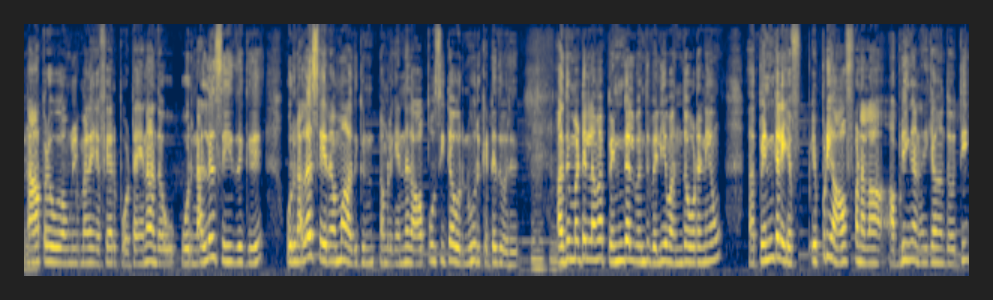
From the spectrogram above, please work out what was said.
நான் அப்புறம் அவங்களுக்கு மேல எஃப்ஐஆர் போட்டேன். ஏன்னா அந்த ஒரு நல்லது செய்யறதுக்கு ஒரு நல்லது செய்யறோமோ அதுக்கு நம்மளுக்கு என்னது ஆப்போசிட்டா ஒரு நூறு கெட்டது வருது. அது மட்டும் இல்லாம பெண்கள் வந்து வெளியே வந்த உடனேயும் பெண்களை எப்- எப்படி ஆஃப் பண்ணலாம் அப்படிங்கிற நினைக்காங்க தவிர்த்து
